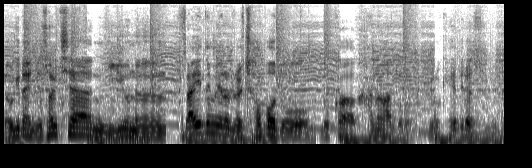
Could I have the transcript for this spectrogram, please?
여기다 이제 설치한 이유는 사이드 미러를 접어도 녹화가 가능하도록 이렇게 해드렸습니다.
